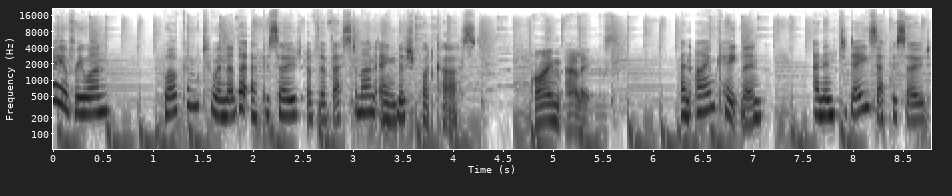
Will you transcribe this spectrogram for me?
Hey everyone! Welcome to another episode of the Westermann English podcast. I'm Alex. And I'm Caitlin. And in today's episode,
